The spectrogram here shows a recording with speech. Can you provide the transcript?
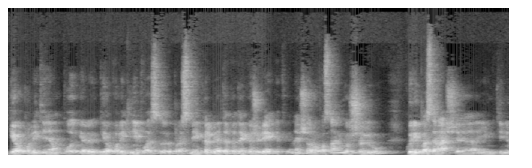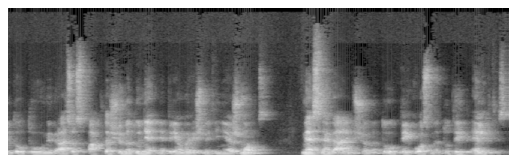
geopolitiniai prasmei kalbėti apie tai, kad žiūrėkit, viena iš ES šalių, kuri pasirašė Junktinių tautų migracijos paktą, šiuo metu net nepriema ir išmetinėja žmonės. Mes negalim šiuo metu, taikos metu taip elgtis.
